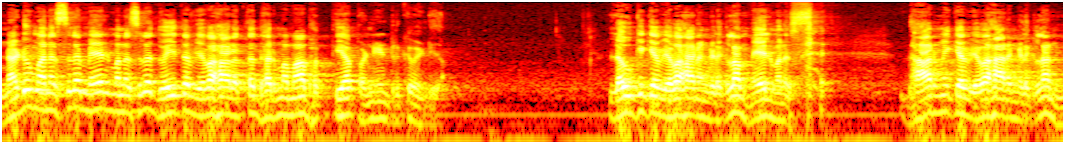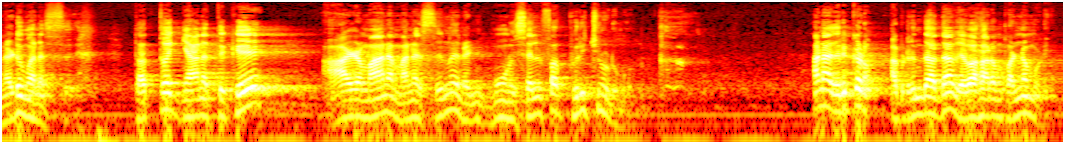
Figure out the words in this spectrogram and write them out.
நடு மனசில் மேல் மனசில் துவைத்த விவகாரத்தை தர்மமாக பக்தியாக பண்ணிகிட்டு இருக்க வேண்டியதான் லௌகிக்க விவகாரங்களுக்கெல்லாம் மேல் மனசு. தார்மிக விவகாரங்களுக்கெல்லாம் நடுமனசு. தத்துவ ஜானத்துக்கு ஆழமான மனசுன்னு ரெண்டு மூணு செல்ஃபாக பிரிச்சுன்னு விடுவோம். ஆனால் அது இருக்கணும். அப்படி இருந்தால் தான் விவகாரம் பண்ண முடியும்.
